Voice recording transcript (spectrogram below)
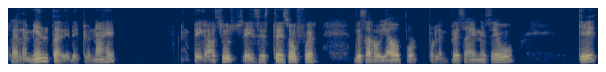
la herramienta de, espionaje Pegasus es este software desarrollado por, por la empresa NSO que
